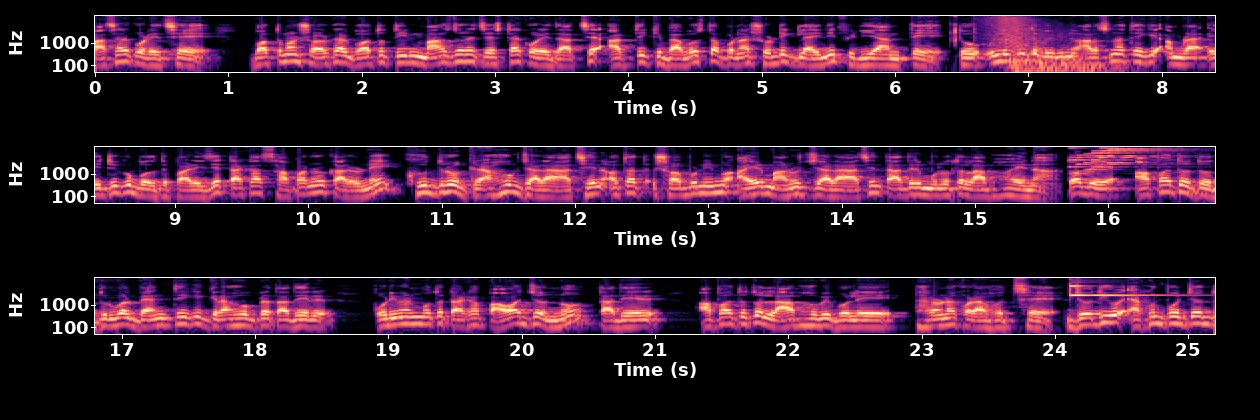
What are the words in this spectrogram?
পাচার করেছে। বর্তমান সরকার গত তিন মাস ধরে চেষ্টা করে যাচ্ছে আর্থিক ব্যবস্থাপনা সঠিক লাইনে ফিরিয়ে আনতে। তো উল্লেখিত বিভিন্ন আলোচনা থেকে আমরা এটুকু বলতে পারি যে, টাকা ছাপানোর কারণে ক্ষুদ্র গ্রাহক যারা আছেন, অর্থাৎ সর্বনিম্ন আয়ের মানুষ যারা আছেন, তাদের মূলত লাভ হয় না। তবে আপাতত দুর্বল ব্যাংক থেকে গ্রাহকরা তাদের পরিমাণ মতো টাকা পাওয়ার জন্য তাদের আপাতত লাভ হবে বলে ধারণা করা হচ্ছে। যদিও এখন পর্যন্ত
